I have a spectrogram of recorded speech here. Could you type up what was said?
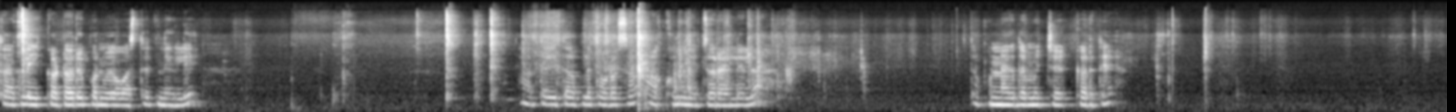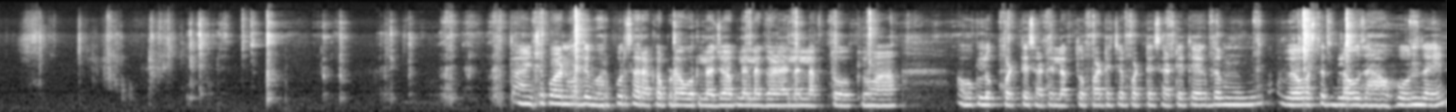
तर आपली ही कटोरी पण व्यवस्थित निघली. आता इथं आपलं थोडंसं आखून घ्यायचं राहिलेलं. पुन्हा एकदा मी चेक करते. ऐंशी पॉईंटमध्ये भरपूर सारा कपडा उरला जो आपल्याला गळायला लागतो किंवा हुकलुक पट्टेसाठी लागतो पाठीच्या पट्टेसाठी ते एकदम व्यवस्थित ब्लाऊज हा होऊन जाईल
